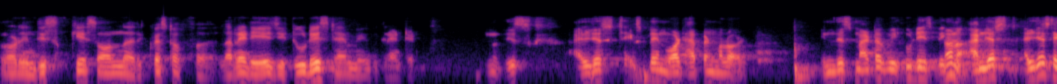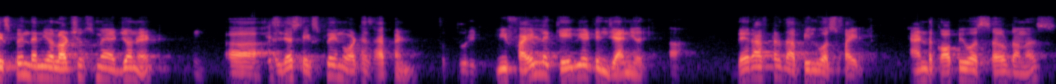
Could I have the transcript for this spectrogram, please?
Lord, in this case on the request of uh, learned AG, two days time may be granted. No, This, I'll just explain what happened, my lord. In this matter, we. Two days No, no. I'm just, I'll just explain, then your lordships may adjourn it. Uh, I'll just explain what has happened. We filed a caveat in January. Thereafter, the appeal was filed and the copy was served on us.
